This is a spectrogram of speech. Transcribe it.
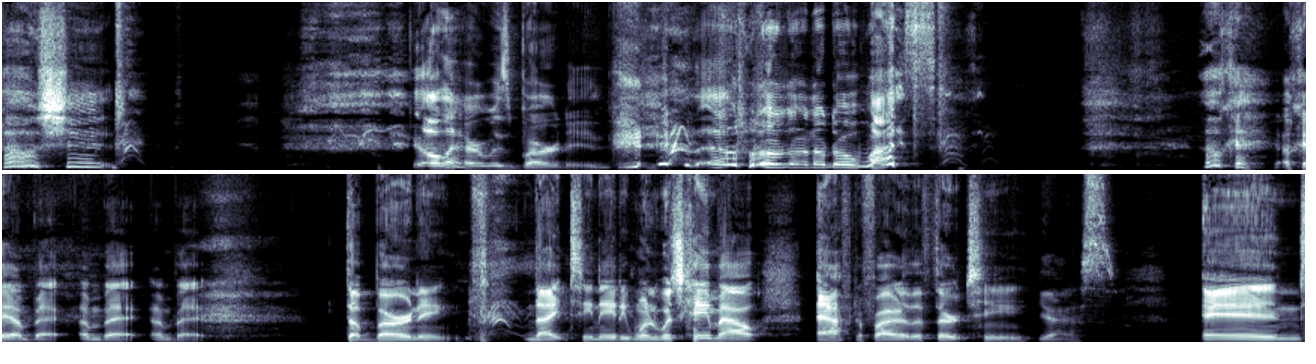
oh shit all I heard was burning I don't know, I don't know why Okay, okay, I'm back. I'm back. I'm back. The Burning, 1981, which came out after Friday the 13th. Yes. And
